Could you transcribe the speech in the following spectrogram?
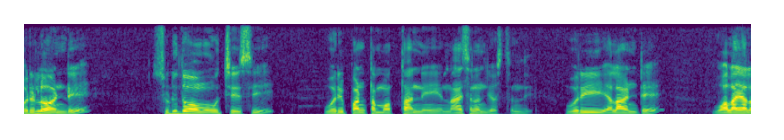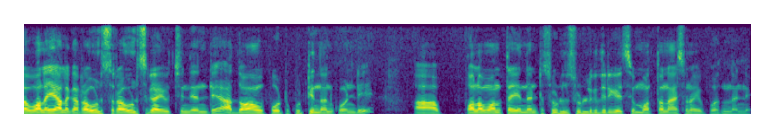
వరిలో అండి సుడిదోమ వచ్చేసి వరి పంట మొత్తాన్ని నాశనం చేస్తుంది. వరి ఎలా అంటే వలయాల వలయాలుగా రౌండ్స్ రౌండ్స్గా వచ్చింది అంటే ఆ దోమ పోటు కుట్టింది అనుకోండి ఆ పొలం అంతా ఏంటంటే సుడులు సుడులకు తిరిగేసి మొత్తం నాశనం అయిపోతుందండి.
